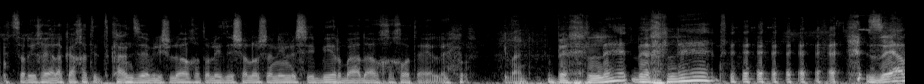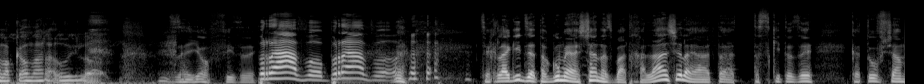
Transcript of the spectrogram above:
צריך היה לקחת את קאנט זה ולשלוח אותו לאיזה שלוש שנים לסיביר בעד ההוכחות האלה. איוון. בהחלט, בהחלט. זה המקום הראוי לו. זה יופי, זה... בראבו, בראבו. צריך להגיד, זה התרגום הישן, אז בהתחלה של התסכית הזה, כתוב שם,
